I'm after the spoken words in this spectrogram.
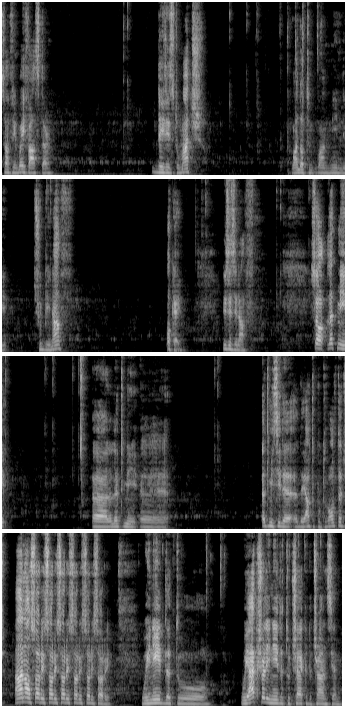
something way faster. This is too much. 1.1 milli should be enough. Okay, this is enough. So let me uh, let me uh, let me see the the output voltage ah no sorry sorry sorry sorry sorry sorry we need to we actually need to check the transient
